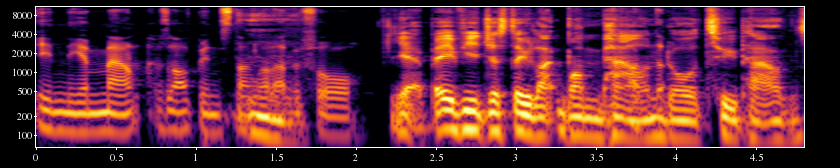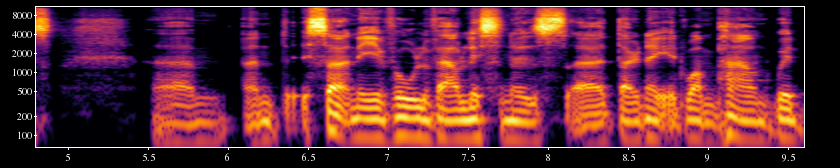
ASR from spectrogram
in the amount because I've been stung on that before. Yeah, but if you just do like one pound or two pounds, um, and certainly if all of our listeners uh, donated one pound, we'd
